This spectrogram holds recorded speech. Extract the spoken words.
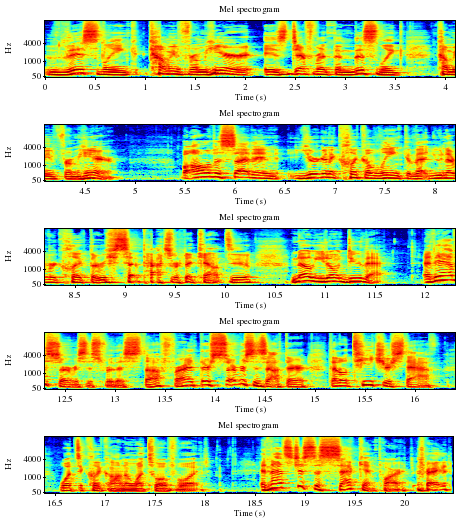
this link coming from here is different than this link coming from here. But all of a sudden, you're going to click a link that you never clicked the reset password account to. No, you don't do that. And they have services for this stuff, right? There's services out there that'll teach your staff what to click on and what to avoid. And that's just the second part, right?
